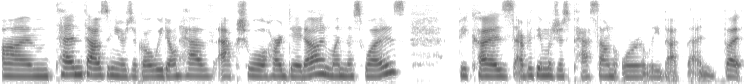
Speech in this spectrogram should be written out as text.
um, 10,000 years ago. We don't have actual hard data on when this was, because everything was just passed down orally back then. But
